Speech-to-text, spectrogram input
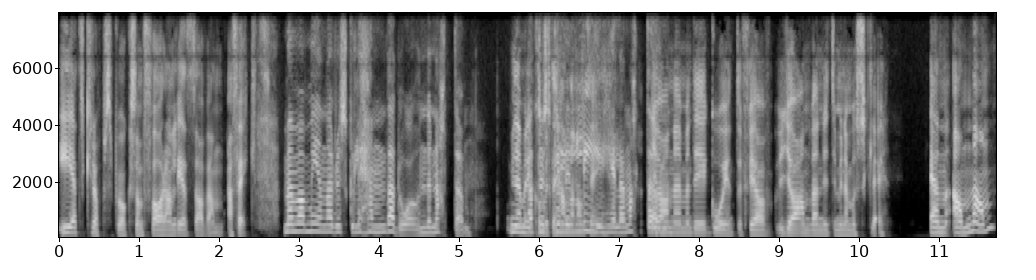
är ett kroppsspråk som föranleds av en affekt. Men vad menar du skulle hända då under natten? Nej, men det att du skulle le någonting. hela natten? Ja, nej, men det går ju inte för jag, jag använder inte mina muskler. En annan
